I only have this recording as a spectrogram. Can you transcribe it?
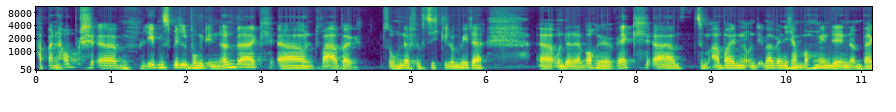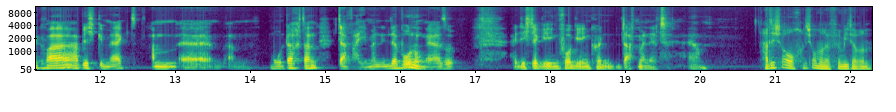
hat meinen Hauptlebensmittelpunkt ähm, in Nürnberg äh, und war aber so 150 Kilometer äh, unter der Woche weg äh, zum Arbeiten. Und immer wenn ich am Wochenende in Nürnberg war, habe ich gemerkt, am, äh, am Montag dann, da war jemand in der Wohnung. Ja. Also hätte ich dagegen vorgehen können, darf man nicht. Ja. Hatte ich auch, hatte ich auch mal eine Vermieterin.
